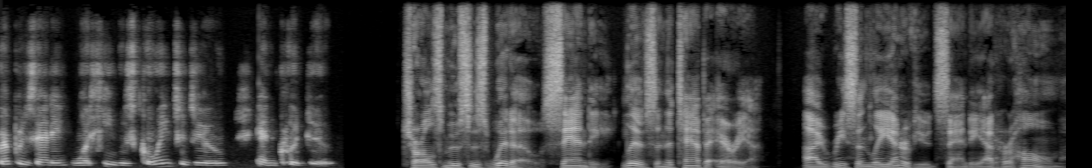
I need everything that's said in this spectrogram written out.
representing what he was going to do and could do. Charles Moose's widow, Sandy, lives in the Tampa area. I recently interviewed Sandy at her home.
